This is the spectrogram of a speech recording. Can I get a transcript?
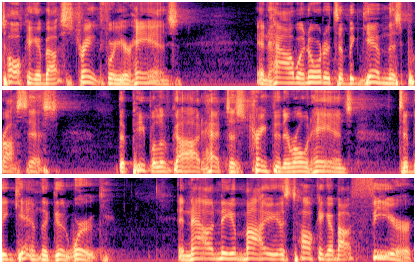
talking about strength for your hands and how, in order to begin this process, the people of God had to strengthen their own hands to begin the good work. And now Nehemiah is talking about fear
